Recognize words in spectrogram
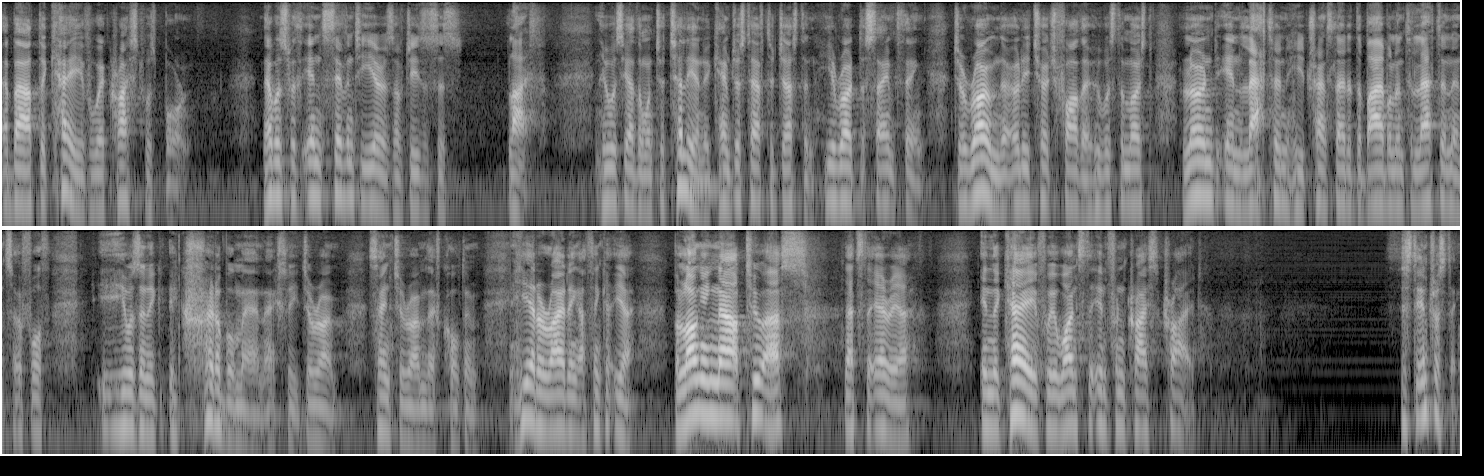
about the cave where Christ was born. That was within 70 years of Jesus' life. Who was the other one? Tertullian, who came just after Justin. He wrote the same thing. Jerome, the early church father, who was the most learned in Latin, he translated the Bible into Latin and so forth. He was an incredible man, actually, Jerome. Saint Jerome, they've called him. He had a writing, I think, yeah, belonging now to us, that's the area, in the cave where once the infant Christ cried. It's just interesting.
